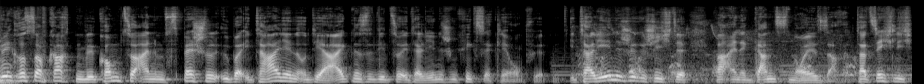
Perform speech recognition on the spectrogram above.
Ich bin Christoph Krachten. Willkommen zu einem Special über Italien und die Ereignisse, die zur italienischen Kriegserklärung führten. Italienische Geschichte war eine ganz neue Sache. Tatsächlich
